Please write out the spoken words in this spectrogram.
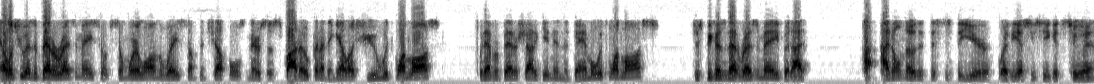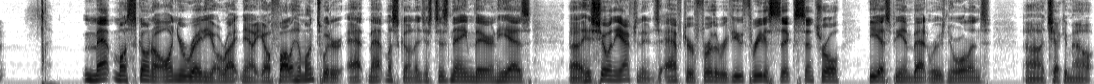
LSU has a better resume, so if somewhere along the way something shuffles and there's a spot open, I think LSU with one loss would have a better shot of getting in than Bama with one loss, just because of that resume. But I, I, I don't know that this is the year where the SEC gets two in. Matt Moscona on your radio right now. Y'all follow him on Twitter at Matt Moscona, just his name there, and he has uh, his show in the afternoons after further review, three to six Central, ESPN Baton Rouge, New Orleans. Uh, check him out.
